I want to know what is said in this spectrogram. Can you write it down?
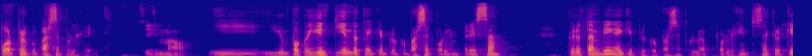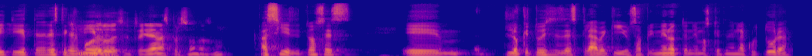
por preocuparse por la gente. No. Y, y, un poco yo entiendo que hay que preocuparse por la empresa, pero también hay que preocuparse por la, por la gente. O sea, creo que hay que tener este El modelo de centralidad en las personas, ¿no? Así es, entonces, em, lo que tú dices es clave aquí, o sea, primero tenemos que tener la cultura,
